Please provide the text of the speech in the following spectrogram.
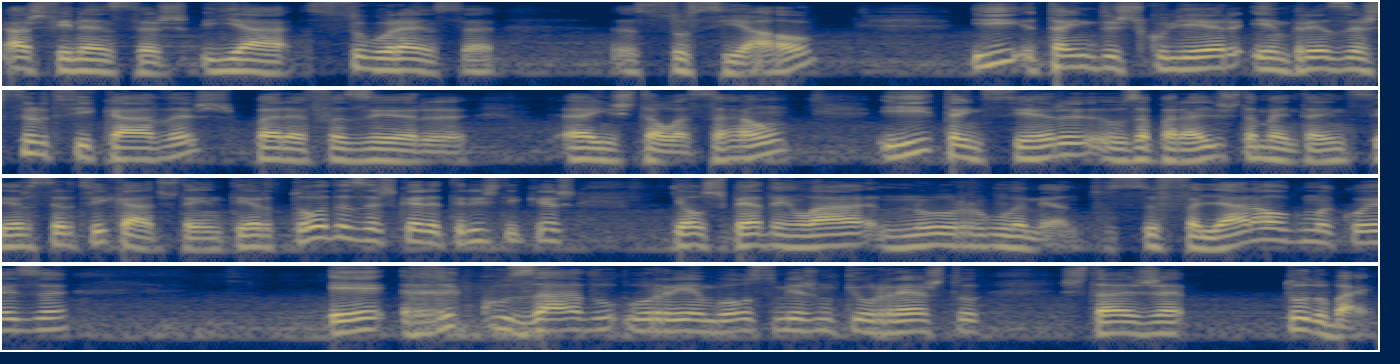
às finanças e à segurança social e tem de escolher empresas certificadas para fazer a instalação e tem de ser, os aparelhos também têm de ser certificados, têm de ter todas as características que eles pedem lá no regulamento. Se falhar alguma coisa, é recusado o reembolso, mesmo que o resto esteja tudo bem.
